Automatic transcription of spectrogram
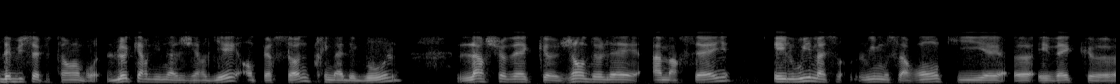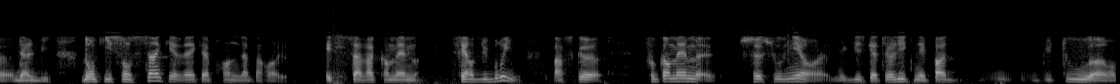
début septembre, le cardinal Gerlier en personne, primat des Gaules, l'archevêque Jean Delay à Marseille et Louis, Moussaron qui est euh, évêque euh, d'Albi. Donc ils sont cinq évêques à prendre la parole. Et ça va quand même faire du bruit, parce que faut quand même se souvenir, l'Église catholique n'est pas du tout... Euh,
